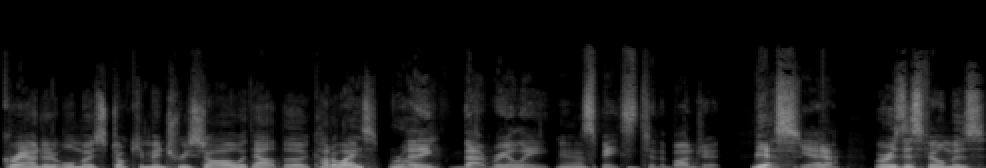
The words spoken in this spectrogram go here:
grounded, almost documentary style without the cutaways. Right. I think that really Yeah. speaks to the budget. Yes. Yeah. Whereas this film is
